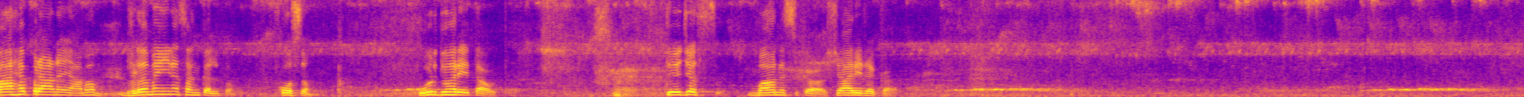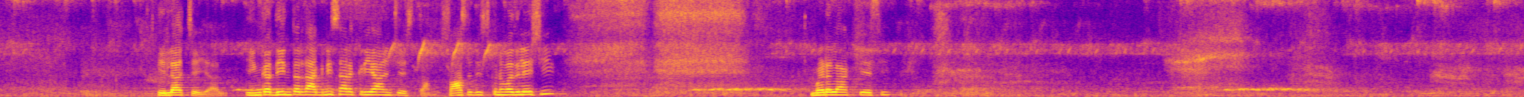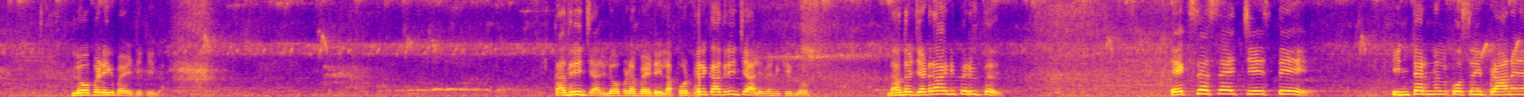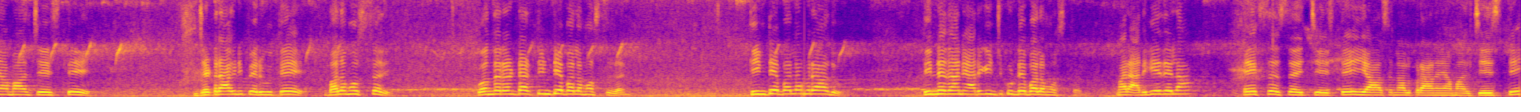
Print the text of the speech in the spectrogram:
బాహ్య ప్రాణాయామం దృఢమైన సంకల్పం కోసం ఊర్ధ్వరేత అవుతారు తేజస్సు మానసిక శారీరక ఇలా చేయాలి. ఇంకా దీని తర్వాత అగ్నిసార క్రియ అని చేస్తాం. శ్వాస తీసుకుని వదిలేసి మెడలాక్ చేసి లోపలికి బయటికి ఇలా. కదిలించాలి లోపల బయట ఇలా. పొట్టని కదిలించాలి వెనక్కి లోపల దాంతో జడరాగ్ని పెరుగుతుంది. ఎక్సర్సైజ్ చేస్తే ఇంటర్నల్ కోసం ఈ ప్రాణాయామాలు చేస్తే జఠరాగ్ని పెరిగితే బలం వస్తుంది. కొందరు అంటారు తింటే బలం వస్తుందని. తింటే బలం రాదు. తిన్నదాన్ని అరిగించుకుంటే బలం వస్తుంది. మరి అరిగేది ఎలా? ఎక్సర్సైజ్ చేస్తే ఈ ఆసనాలు ప్రాణాయామాలు చేస్తే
